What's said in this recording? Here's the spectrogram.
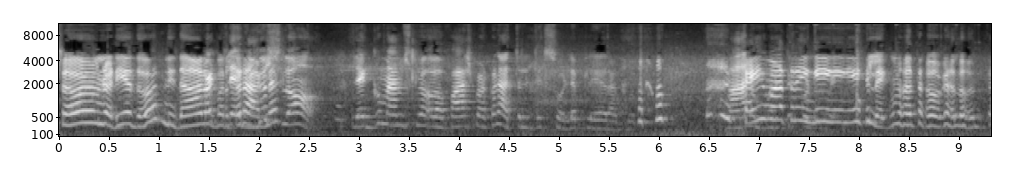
ಶೋ ನಡೆಯೋದು ನಿಧಾನಕ್ಕೆ ಬರ್ತಾರೆ ಆಗಲೇ? Slow leg ma'am slow fast ಮಾಡ್ಕೊಂಡು ಅಥ್ಲೆಟಿಕ್ಸ್ ಒಳ್ಳೆ ಪ್ಲೇಯರ್ ಆಗ್ಬೋದು ಕೈ ಮಾತ್ರ ಹಿಂಗೆ ಹಿಂಗೆ ಹಿಂಗೆ ಲೆಗ್ ಮಾತ್ರ ಹೋಗಲ್ಲ ಅಂತ.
